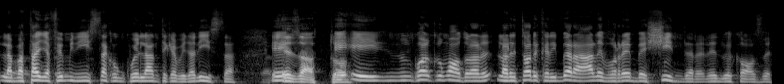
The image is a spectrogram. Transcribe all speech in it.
la battaglia femminista con quella anticapitalista. E, Esatto. E, e in qualche modo la, la retorica liberale vorrebbe scindere le due cose.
